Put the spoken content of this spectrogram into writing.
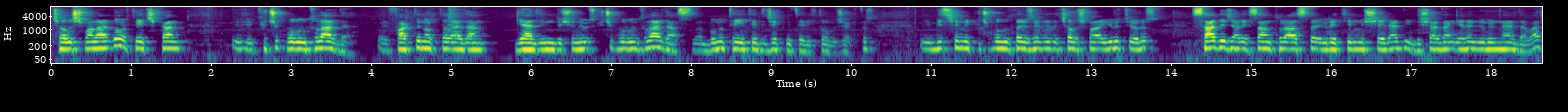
çalışmalarda ortaya çıkan e, küçük buluntular da farklı noktalardan geldiğini düşündüğümüz küçük buluntular da aslında bunu teyit edecek nitelikte olacaktır. Biz şimdi küçük buluntular üzerinde de çalışmalar yürütüyoruz. Sadece Aleksandros'ta üretilmiş şeyler değil, dışarıdan gelen ürünler de var.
